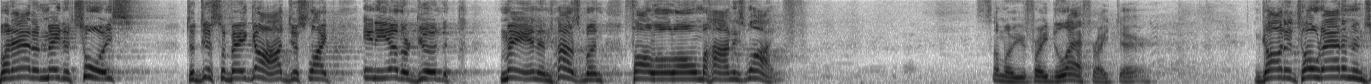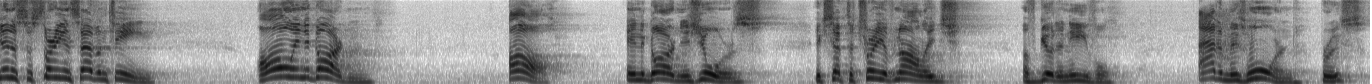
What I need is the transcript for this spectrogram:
but Adam made a choice to disobey God just like any other good man and husband follow along behind his wife. Some of you afraid to laugh right there. God had told Adam in Genesis 3 and 17, all in the garden, all in the garden is yours, except the tree of knowledge of good and evil. Adam is warned, Bruce.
